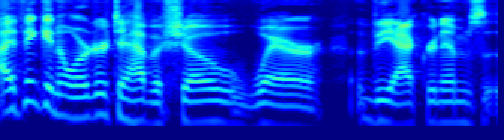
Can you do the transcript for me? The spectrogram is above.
I think in order to have a show where the acronyms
